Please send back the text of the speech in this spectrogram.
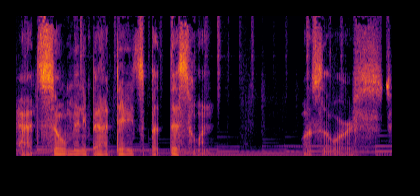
had so many bad dates, but this one was the worst.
